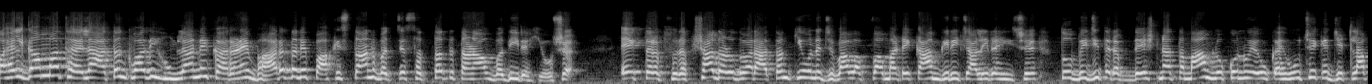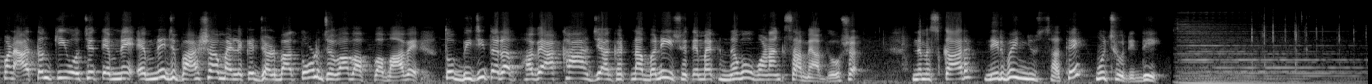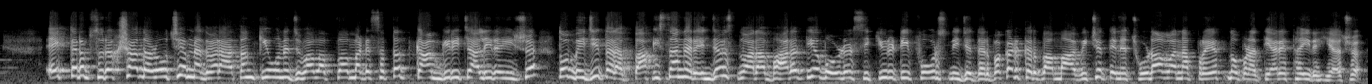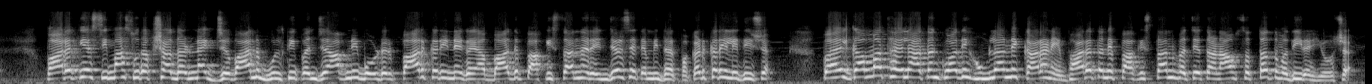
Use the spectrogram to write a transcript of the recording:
પહેલગામમાં થયેલા આતંકવાદી હુમલાને કારણે ભારત અને પાકિસ્તાન વચ્ચે સતત તણાવ વધી રહ્યો છે. એક તરફ સુરક્ષા દળો દ્વારા આતંકીઓને જવાબ આપવા માટે કામગીરી ચાલી રહી છે, તો બીજી તરફ દેશના તમામ લોકોનું એવું કહેવું છે કે જેટલા પણ આતંકીઓ છે, તેમને એમની જ ભાષામાં એટલે કે જડબાતોડ જવાબ આપવામાં આવે. તો બીજી તરફ હવે આખા જે આ ઘટના બની છે, તેમાં એક નવો વળાંક સામે આવ્યો છે. નમસ્કાર, નિર્ભય ન્યૂઝ સાથે હું છું રિદ્ધિ. એક તરફ સુરક્ષા દળો છે, એમના દ્વારા આતંકીઓને જવાબ આપવા માટે સતત કામગીરી ચાલી રહી છે. તો બીજી તરફ પાકિસ્તાન રેન્જર્સ દ્વારા ભારતીય બોર્ડર સિક્યુરિટી ફોર્સની જે ધરપકડ કરવામાં આવી છે, તેને છોડાવવાના પ્રયત્નો પણ અત્યારે થઈ રહ્યા છે. ભારતીય સીમા સુરક્ષા દળના એક જવાન ભૂલથી પંજાબની બોર્ડર પાર કરીને ગયા બાદ પાકિસ્તાનના રેન્જર્સે તેમની ધરપકડ કરી લીધી છે. પહેલગામમાં થયેલા આતંકવાદી હુમલાને કારણે ભારત અને પાકિસ્તાન વચ્ચે તણાવ સતત વધી રહ્યો છે.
